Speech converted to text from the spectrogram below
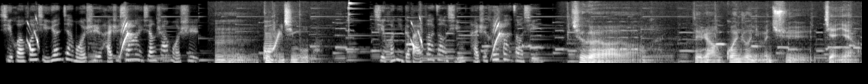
喜欢欢喜冤家模式还是相爱相杀模式？嗯，共同进步吧。喜欢你的白发造型还是黑发造型？这个得让观众你们去检验了。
